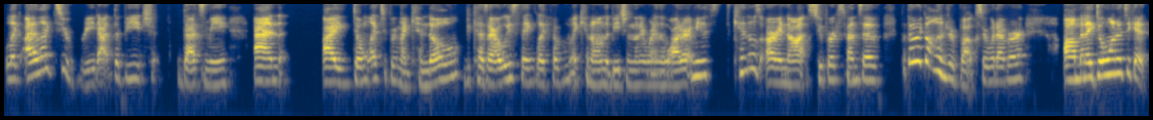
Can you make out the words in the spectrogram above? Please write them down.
like I like to read at the beach. That's me. And I don't like to bring my Kindle because I always think like if I put my Kindle on the beach and then I run in the water. I mean, it's Kindles are not super expensive, but they're like a hundred bucks or whatever. Um, and I don't want it to get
